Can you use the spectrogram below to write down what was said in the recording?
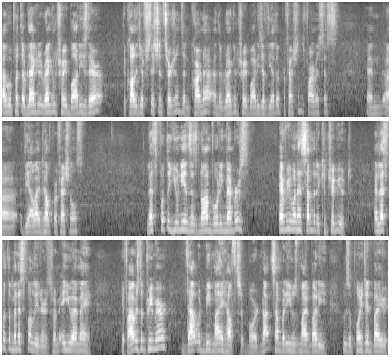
I would put the regu- regulatory bodies there, the College of Physician Surgeons and CARNA, and the regulatory bodies of the other professions, pharmacists, and uh, the allied health professionals. Let's put the unions as non-voting members. Everyone has something to contribute, and let's put the municipal leaders from AUMA. If I was the premier, that would be my health board, not somebody who's my buddy, who's appointed by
